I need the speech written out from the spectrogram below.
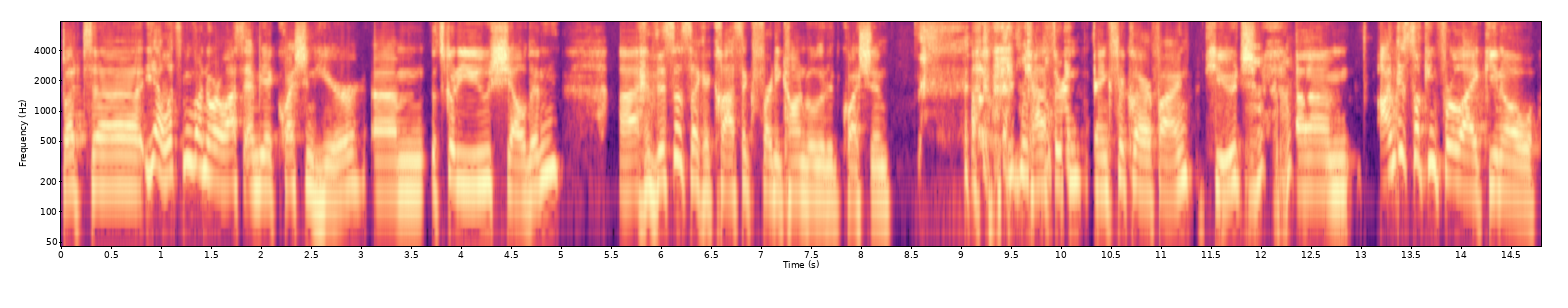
But uh, yeah, let's move on to our last NBA question here. Um, let's go to you, Sheldon. Uh, this was like a classic Freddie convoluted question. Catherine, thanks for clarifying. Huge. Um, I'm just looking for like, you know,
